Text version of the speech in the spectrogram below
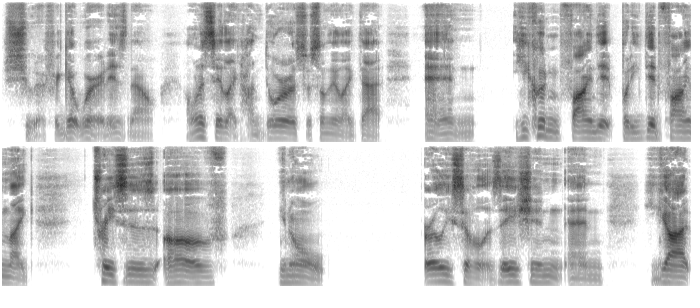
shoot i forget where it is now. I want to say like honduras or something like that. And he couldn't find it but he did find like traces of you know early civilization and he got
